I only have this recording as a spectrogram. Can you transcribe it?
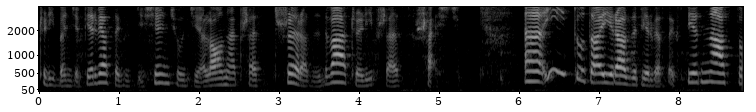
czyli będzie pierwiastek z 10 dzielone przez 3 razy 2, czyli przez 6. E, I tutaj razy pierwiastek z 15,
